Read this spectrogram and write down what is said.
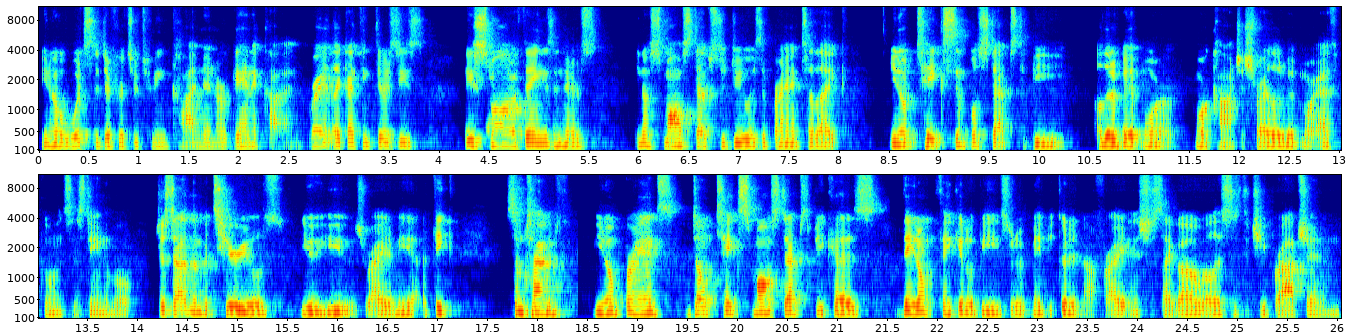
you know, what's the difference between cotton and organic cotton, right? Like I think there's these these smaller things and there's you know small steps to do as a brand to like you know take simple steps to be a little bit more more conscious, right? A little bit more ethical and sustainable, just out of the materials you use, right? I mean, I think sometimes you know brands don't take small steps because they don't think it'll be sort of maybe good enough, right? And it's just like, oh, well, this is the cheaper option.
